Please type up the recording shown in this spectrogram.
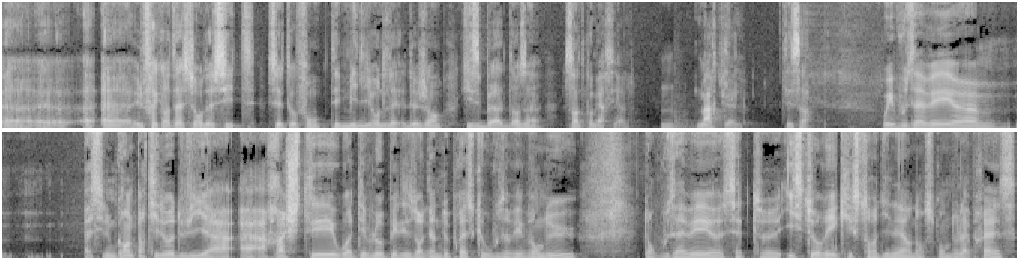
Euh, euh, une fréquentation de sites, c'est au fond des millions de, de gens qui se baladent dans un centre commercial Marc? Actuel. C'est ça. Oui, vous avez passé une grande partie de votre vie à, à racheter ou à développer des organes de presse que vous avez vendus. Donc vous avez euh, cette euh, historique extraordinaire dans ce monde de la presse.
